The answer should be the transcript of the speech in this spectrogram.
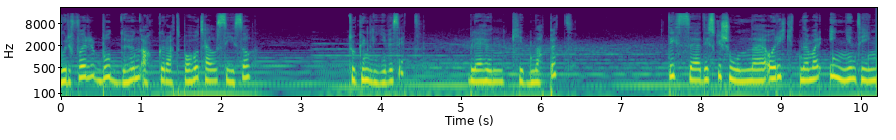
Hvorfor bodde hun akkurat på hotell Cecil? Tok hun livet sitt? Ble hun kidnappet? Disse diskusjonene og ryktene var ingenting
